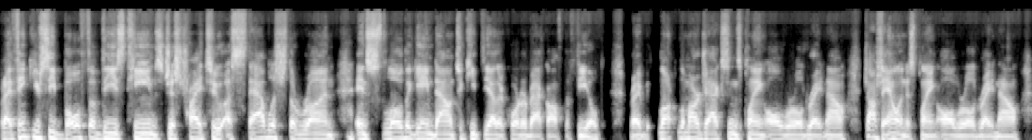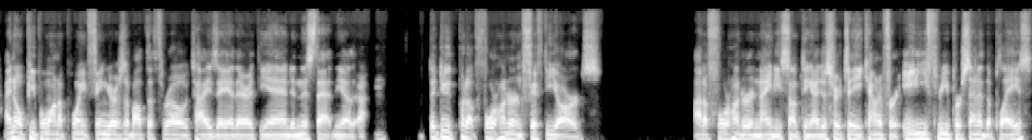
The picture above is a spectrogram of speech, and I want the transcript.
But I think you see both of these teams just try to establish the run and slow the game down to keep the other quarterback off the field, right? Lamar Jackson's playing all world right now. Josh Allen is playing all world right now. I know people want to point fingers about the throw to Isaiah there at the end and this, that, and the other. Uh, the dude put up 450 yards out of 490 something. I just heard say he counted for 83% of the plays,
